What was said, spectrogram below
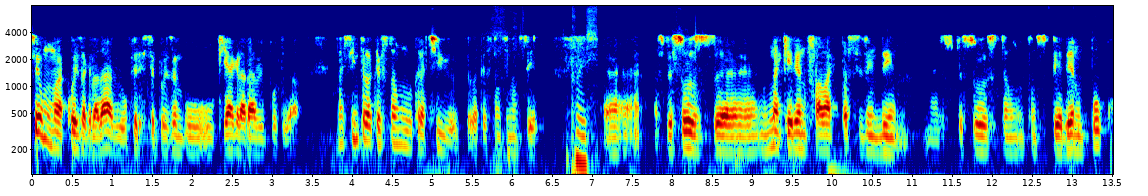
ser uma coisa agradável, oferecer, por exemplo, o que é agradável em Portugal, mas sim pela questão lucrativa, pela questão financeira. Pois. Ah, as pessoas ah, não é querendo falar que está se vendendo, mas as pessoas estão estão se perdendo um pouco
